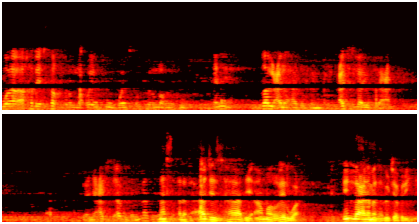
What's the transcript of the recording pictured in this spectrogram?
وأخذ يستغفر الله ويتوب ويستغفر الله ويتوب يعني ظل على هذا الذنب عجز لا يقلع عنه يعني عجز ابدا ما مسألة عجز هذه أمر غير وارد إلا على مذهب الجبرية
